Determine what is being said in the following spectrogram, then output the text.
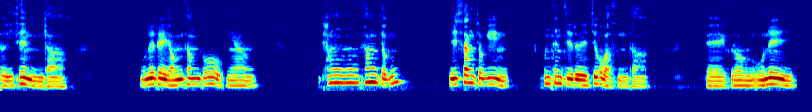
이세은입니다. 오늘의 영상도 그냥 평상적인 일상적인 콘텐츠를 찍어봤습니다. 네, 그럼 오늘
